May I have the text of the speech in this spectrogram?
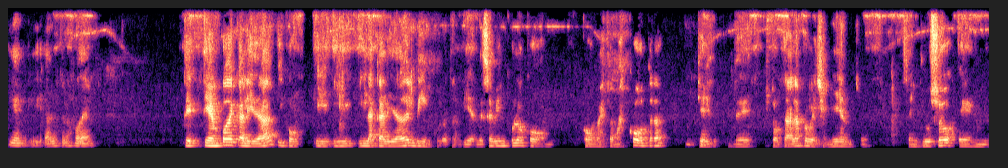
y, a los que nos rodean. Tiempo de calidad y, con, y, y, la calidad del vínculo también, de ese vínculo con, con nuestra mascota, que es de total aprovechamiento. O sea, incluso en,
